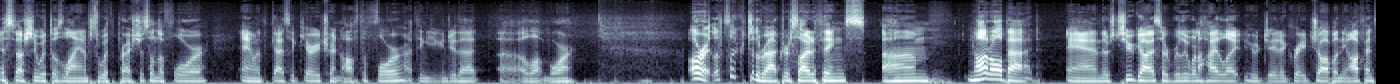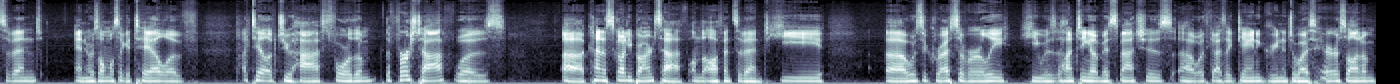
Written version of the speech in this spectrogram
especially with those lineups with Precious on the floor and with guys like Gary Trent off the floor. I think you can do that uh, a lot more. All right, let's look to the Raptors side of things. Um, not all bad. And there's two guys I really want to highlight who did a great job on the offensive end, and it was almost like a tale of a tale of two halves for them. The first half was uh, kind of Scottie Barnes half on the offensive end. He uh, was aggressive early. He was hunting out mismatches uh, with guys like Danny Green and Tobias Harris on him.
